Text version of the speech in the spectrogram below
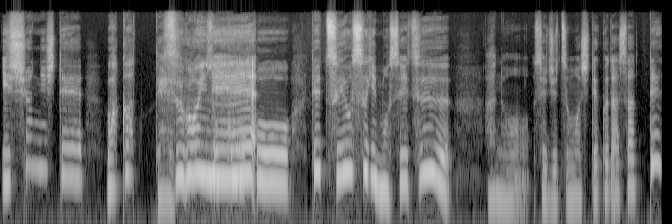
一瞬にして分かって。すごいそねこをこうで強すぎもせずあの施術もしてくださって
